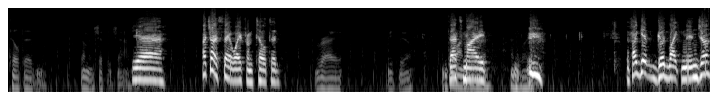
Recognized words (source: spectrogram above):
tilted, and some in shifty shaft. Yeah. I try to stay away from tilted. Right. Me too. Until That's I'm my- better. Anyway. If I get good like ninja,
